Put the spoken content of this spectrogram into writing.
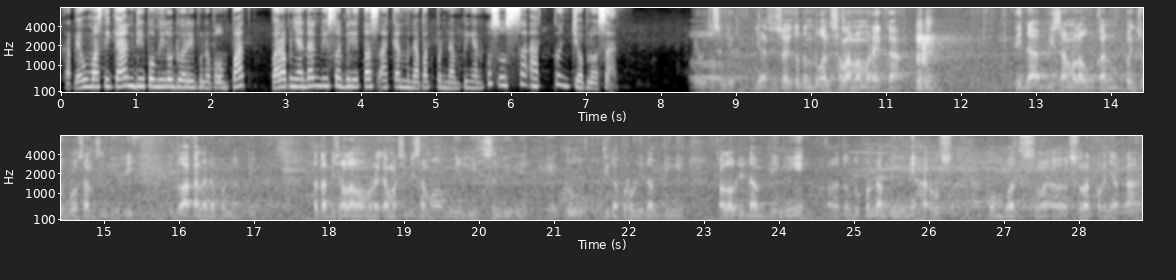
KPU memastikan di pemilu 2024 para penyandang disabilitas akan mendapat pendampingan khusus saat pencoblosan. KPU itu sendiri. Ya sesuai ketentuan selama mereka tidak bisa melakukan pencoblosan sendiri itu akan ada pendamping tetapi selama mereka masih bisa memilih sendiri itu tidak perlu didampingi. Kalau didampingi eh, tentu pendamping ini harus membuat eh, surat pernyataan.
